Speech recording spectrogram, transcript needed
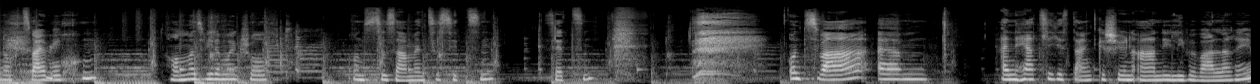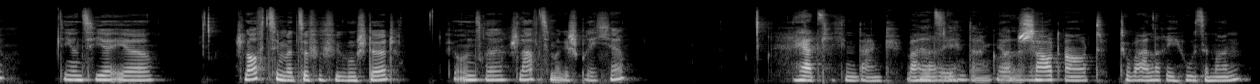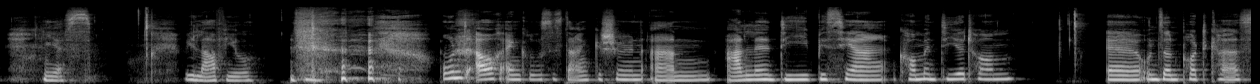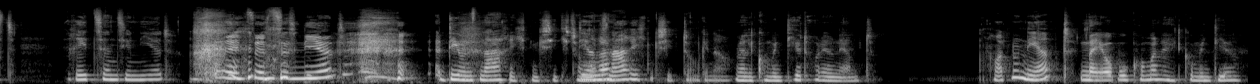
Nach zwei Wochen haben wir es wieder mal geschafft, uns zusammenzusitzen, setzen. Und zwar ähm, ein herzliches Dankeschön an die liebe Valerie, die uns hier ihr Schlafzimmer zur Verfügung stellt für unsere Schlafzimmergespräche. Herzlichen Dank, Valerie. Herzlichen Dank, Ja, Valerie. shout out to Valerie Husemann. Yes. We love you. Und auch ein großes Dankeschön an alle, die bisher kommentiert haben, äh, unseren Podcast rezensioniert, Rezensioniert. Die uns Nachrichten geschickt haben, die uns oder? Nachrichten geschickt haben, genau. Weil kommentiert hat er nicht. Hat noch nervt? Naja, wo kann man nicht kommentieren?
